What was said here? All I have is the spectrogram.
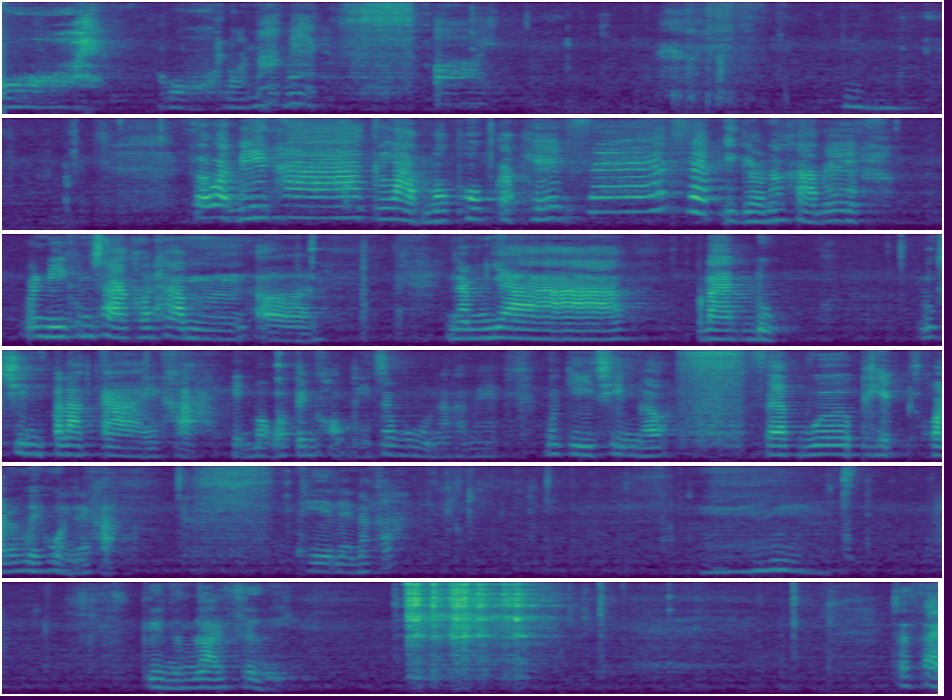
อ้ยโอ้ร้อนมากแม่อ้ยสวัสดีค่ะ กลับมาพบกับเค้กแซ่บแซ่บอีกแล้วนะคะแม่ วันนี้คุณชาเขาทำเอ่อน้ำยาปลาดุก ลูกชิ้นปลากายค่ะ เห็นบอกว่าเป็นของเพชรบูรณ์นะคะแม่ เมื่อกี้ชิมแล้วแซ่บเวอร์เผ็ดควันห่วยๆเลยค่ะ เทเลยนะคะกลืนน้ำลายเสยจะใส่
